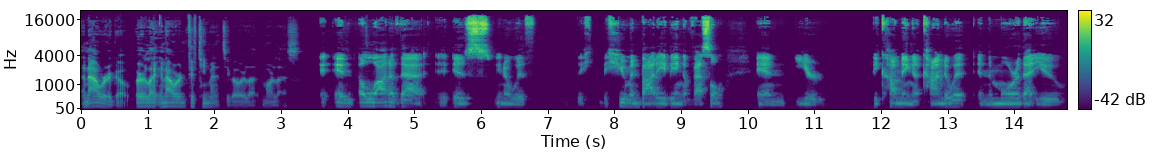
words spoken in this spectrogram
an hour ago or like an hour and 15 minutes ago or more or less and a lot of that is you know with the, the human body being a vessel and you're becoming a conduit and the more that you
